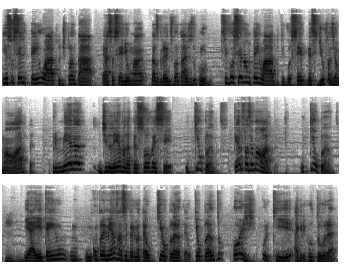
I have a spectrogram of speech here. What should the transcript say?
Isso se ele tem o hábito de plantar, essa seria uma das grandes vantagens do clube. Se você não tem o hábito e você decidiu fazer uma horta, o primeiro dilema da pessoa vai ser: o que eu planto? Quero fazer uma horta. O que eu planto? Uhum. E aí tem um, um, um, complemento nessa pergunta: é o que eu planto? É o que eu planto hoje, porque a agricultura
